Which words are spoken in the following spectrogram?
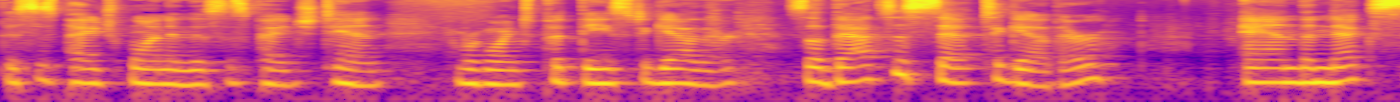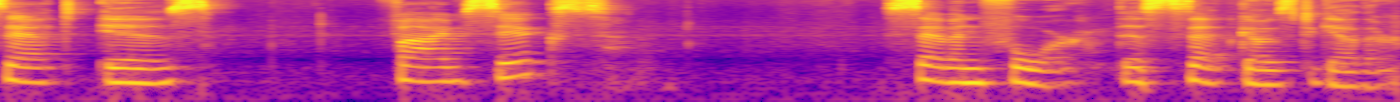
This is page 1 and this is page 10. And we're going to put these together. So that's a set together. And the next set is 5, 6, 7, 4. This set goes together.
